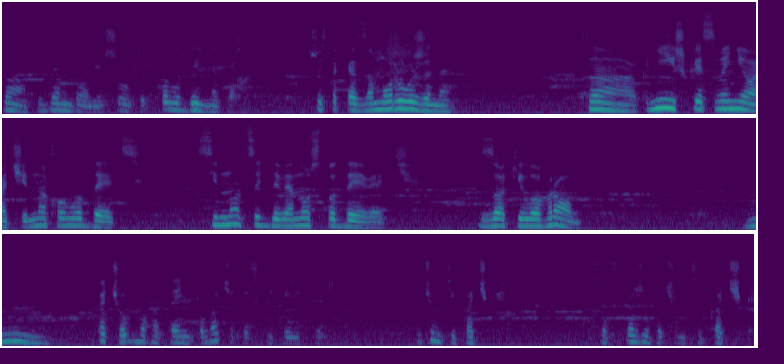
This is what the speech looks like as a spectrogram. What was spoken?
Так, ідемо далі. Що тут в холодильниках? Щось таке заморожене. Так, ніжки свинячі на холодець. 17,99 за кілограм. М, Качок багатенько. Бачите, скільки їх тут? По чому ті качки? Все скажу, по чому ці качки.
